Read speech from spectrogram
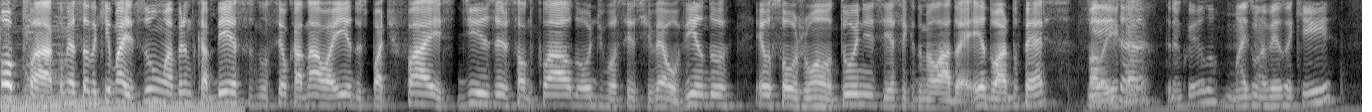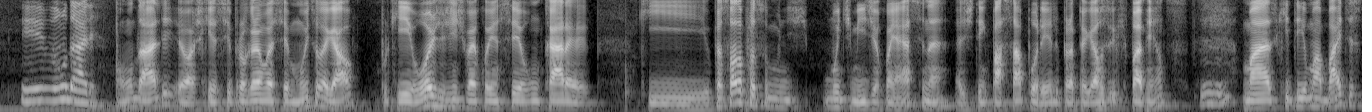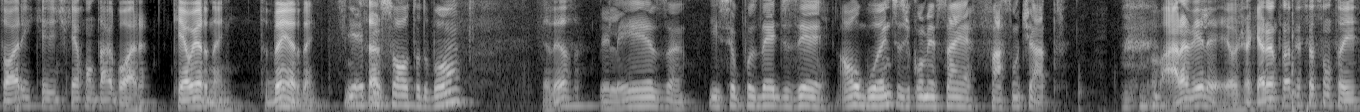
Opa, começando aqui mais um Abrindo Cabeças no seu canal aí do Spotify, Deezer, SoundCloud, onde você estiver ouvindo. Eu sou o João Antunes e esse aqui do meu lado é Eduardo Pérez. Fala e aí, cara. Tranquilo? Mais uma vez aqui e vamos dar Vamos dar Eu acho que esse programa vai ser muito legal, porque hoje a gente vai conhecer um cara que o pessoal da Proximo Multimídia conhece, né? A gente tem que passar por ele para pegar os equipamentos, Uhum. mas que tem uma baita história que a gente quer contar agora, que é o Hernani. Tudo bem, Hernani? E aí, Certo? pessoal, tudo bom? Beleza? Beleza. E se eu puder dizer algo antes de começar é façam teatro. Maravilha, eu já quero entrar nesse assunto aí.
